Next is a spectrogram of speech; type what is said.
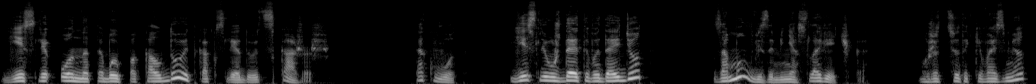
Если он на тобой поколдует как следует, скажешь. Так вот, если уж до этого дойдет, замолви за меня словечко. Может, все-таки возьмет?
